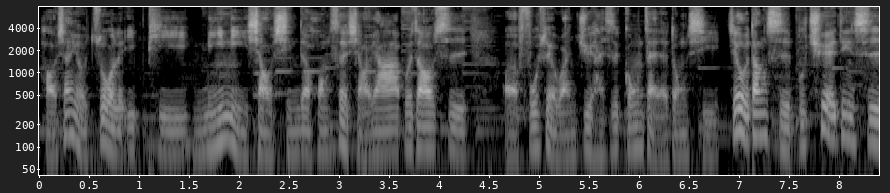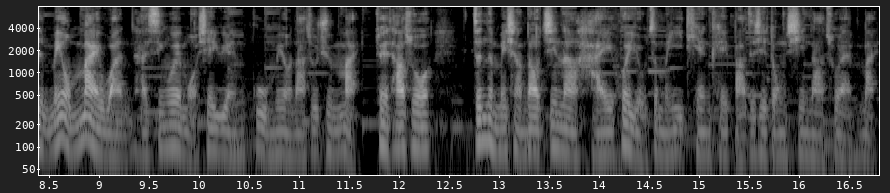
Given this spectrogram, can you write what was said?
好像有做了一批迷你小型的黄色小鸭，不知道是呃浮水玩具还是公仔的东西。结果当时不确定是没有卖完，还是因为某些缘故没有拿出去卖，所以他说。真的没想到，竟然还会有这么一天，可以把这些东西拿出来卖。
